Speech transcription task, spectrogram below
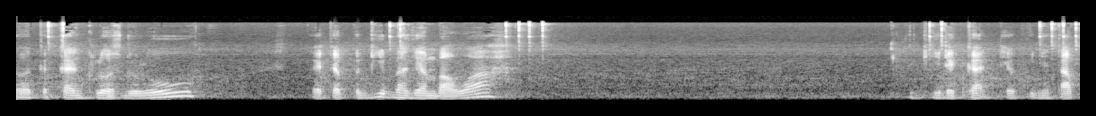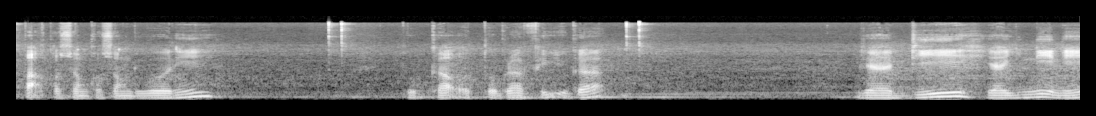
So, tekan close dulu. Kita pergi bahagian bawah. Pergi dekat dia punya tapak 002 ni. Tukar ortografik juga. Jadi yang ini ni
